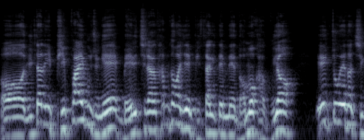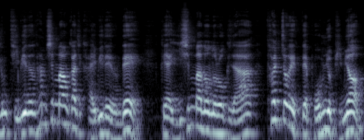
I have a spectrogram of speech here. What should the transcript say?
어, 일단 이 B5 중에 메리츠랑 삼성화재는 비싸기 때문에 넘어가고요. 1종에서 지금 DB는 30만원까지 가입이 되는데, 그냥 20만원으로 그냥 설정했을 때 보험료 비면,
